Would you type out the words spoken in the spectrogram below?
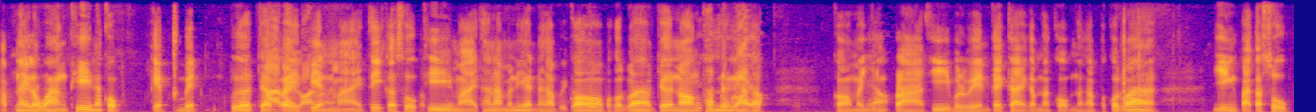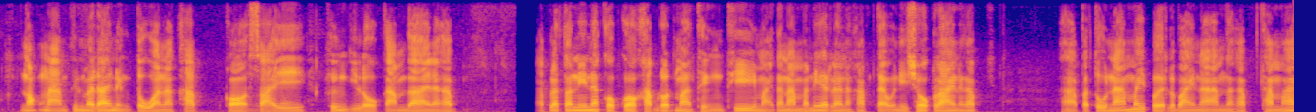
ครับในระหว่างที่นักกบเก็บเบ็ดเพื่อจะไปเปลี่ยนหมายตีกระสูบที่หมายท่าน้ำพะเนียดนะครับ ก็ปรากฏว่าเจอน้องท่านหนึ่งนะครับ ก็มายิงปลาที่บริเวณใกล้ ๆ กับนักกบนะครับ ปรากฏว่ายิงปลากระสูบน็อกน้ำขึ้นมาได้หนึ่งตัวนะครับ ก็ไซส์ครึ่งกิโลกรัมได้นะครับ ครับและตอนนี้นักกบก็ขับรถมาถึงที่หมายตะน้ำพระเนียดแล้วนะครับ แต่วันนี้โชคร้ายนะครับประตูน้ำไม่เปิดระบายน้ำนะครับทำให้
